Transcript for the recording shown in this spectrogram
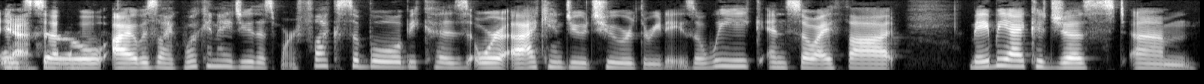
yeah. and so i was like what can i do that's more flexible because or i can do two or three days a week and so i thought maybe i could just um,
